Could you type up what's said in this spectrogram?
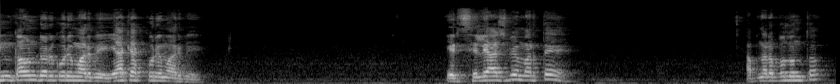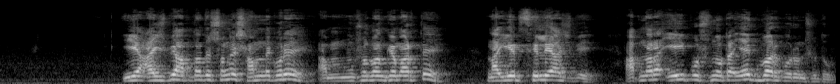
ইনকাউন্টার করে মারবে, এক এক করে মারবে। এর ছেলে আসবে মারতে? আপনারা বলুন তো। ইয়ে আসবে আপনাদের সঙ্গে সামনে করে মুসলমানকে মারতে? না, এর ছেলে আসবে? আপনারা এই প্রশ্নটা একবার করুন শুধু।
